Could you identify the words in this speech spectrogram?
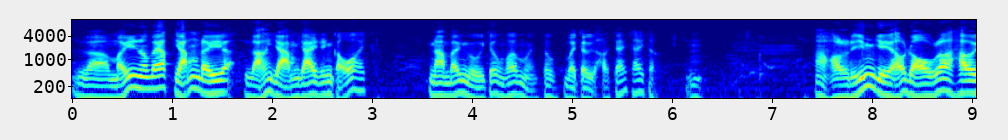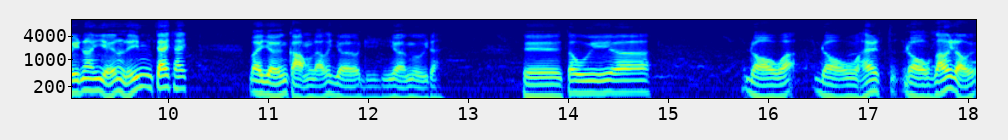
là Mỹ nó bác dẫn đi á, là nó dàn dây trên cổ hết năm bảy người chứ không phải mình tôi mà từ họ chết hết rồi ừ. à, họ liếm gì họ đồ đó hơi nó vậy nó liếm chết hết bây giờ còn là cái giờ nhờ người đây thì tôi ờ, đồ á, đồ hết, đồ tới rồi.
